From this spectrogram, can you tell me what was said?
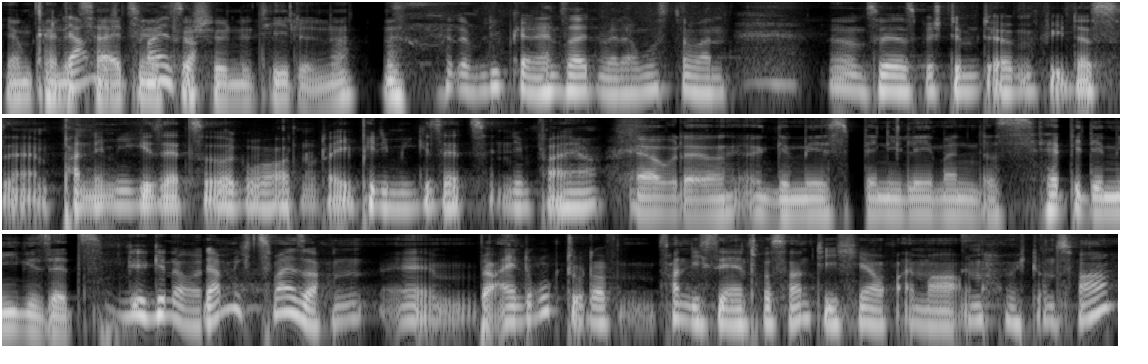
Die haben keine da Zeit mehr für schöne Titel, ne? da blieb keine Zeit mehr, da musste man, sonst wäre das bestimmt irgendwie das äh, Pandemiegesetz geworden oder Epidemiegesetz in dem Fall, ja. Ja, oder äh, gemäß Benny Lehmann das Epidemiegesetz. Genau, da haben mich zwei Sachen äh, beeindruckt oder fand ich sehr interessant, die ich hier auch einmal machen möchte. Und zwar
